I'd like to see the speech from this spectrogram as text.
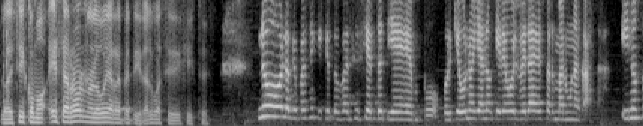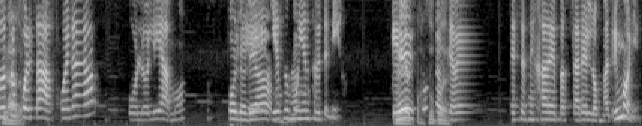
Lo decís como, ese error no lo voy a repetir, algo así dijiste. No, lo que pasa es que hay que tomarse cierto tiempo, porque uno ya no quiere volver a desarmar una casa. Y nosotros Claro. puertas afuera pololeamos, Pololeamos, eh, y eso es muy entretenido. ¿Qué Que, es? Que a veces deja de pasar en los matrimonios.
